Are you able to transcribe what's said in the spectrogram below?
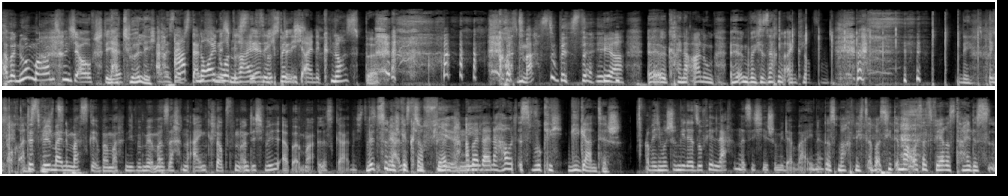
Aber nur morgens, wenn ich aufstehe. natürlich. Aber Ab selbst sehr 9.30 Uhr bin ich eine Knospe. Was machst du bis dahin? Ja, äh, keine Ahnung, äh, irgendwelche Sachen einklopfen. Nee, das bringt auch alles Das will nichts. meine Maske immer machen. Die will mir immer Sachen einklopfen und ich will aber immer alles gar nicht. Das Willst ist du nicht alles geklopft werden? Nee. Aber deine Haut ist wirklich gigantisch. aber ich muss schon wieder so viel lachen, dass ich hier schon wieder weine. Das macht nichts, aber es sieht immer aus, als wäre es Teil des, äh,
